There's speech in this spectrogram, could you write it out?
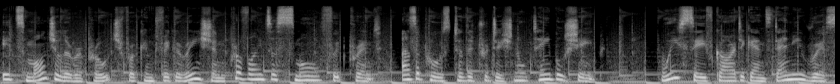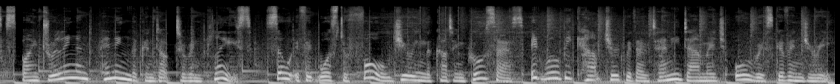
Its modular approach for configuration provides a small footprint, as opposed to the traditional table shape. We safeguard against any risks by drilling and pinning the conductor in place, so if it was to fall during the cutting process, it will be captured without any damage or risk of injury.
